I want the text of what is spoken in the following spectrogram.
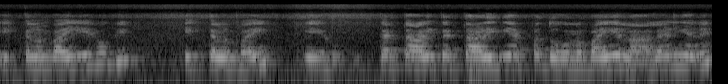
ਇੱਕ ਲੰਬਾਈ ਇਹ ਹੋਗੀ ਇੱਕ ਲੰਬਾਈ ਇਹ ਹੋਗੀ 43 43 ਦੀਆਂ ਆਪਾਂ ਦੋ ਲੰਬਾਈਆਂ ਲਾ ਲੈਣੀਆਂ ਨੇ।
